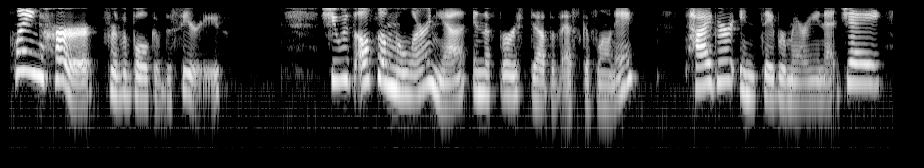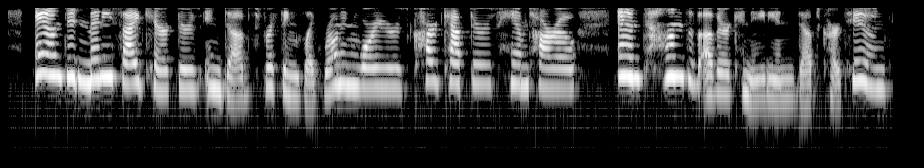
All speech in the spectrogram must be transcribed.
playing her for the bulk of the series. She was also Millerna in the first dub of Escaflowne, Tiger in Saber Marionette J, and did many side characters in dubs for things like Ronin Warriors, Cardcaptors, Hamtaro, and tons of other Canadian dubbed cartoons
